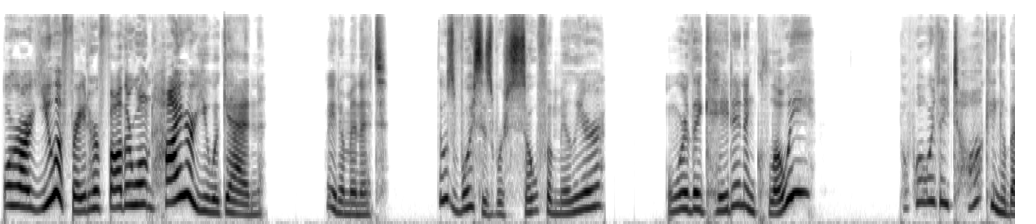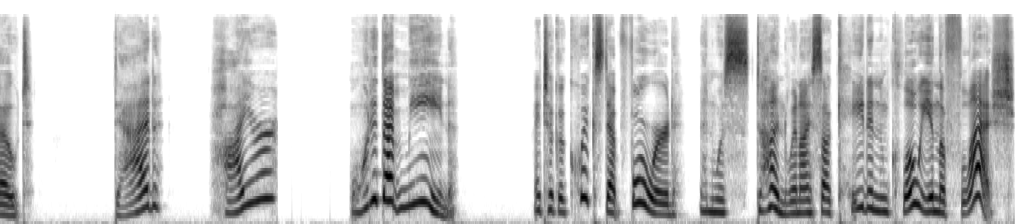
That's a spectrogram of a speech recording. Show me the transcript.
Or are you afraid her father won't hire you again? Wait a minute. Those voices were so familiar. Were they Caden and Chloe? But what were they talking about? Dad? Hire? What did that mean? I took a quick step forward and was stunned when I saw Caden and Chloe in the flesh.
